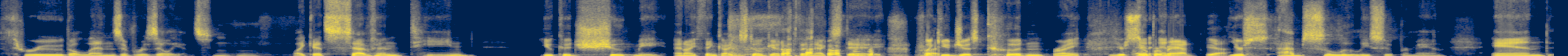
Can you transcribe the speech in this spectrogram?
through the lens of resilience. Mm-hmm. Like at 17, you could shoot me and I think I'd still get up the next day. right. Like you just couldn't, right? You're Superman. And, and yeah. You're absolutely Superman. And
